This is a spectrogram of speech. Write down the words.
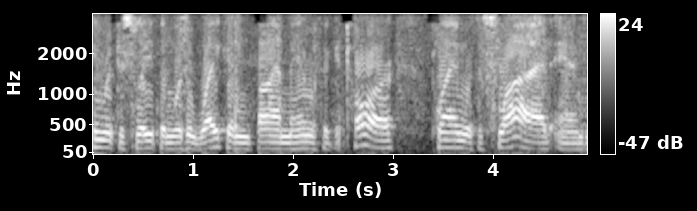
he went to sleep and was awakened by a man with a guitar playing with a slide and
